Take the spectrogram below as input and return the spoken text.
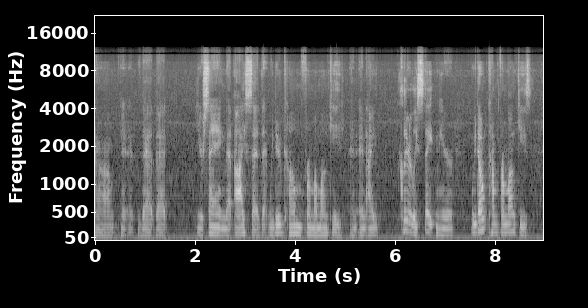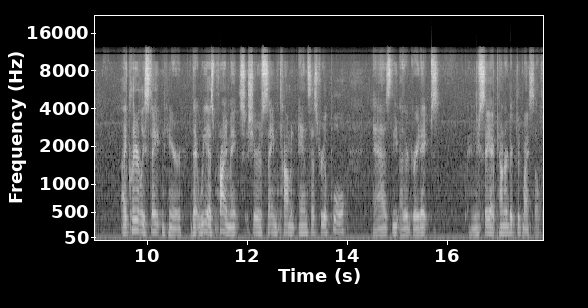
Um, eh, that that you're saying that I said that we do come from a monkey, and, and I clearly state in here we don't come from monkeys. I clearly state in here that we as primates share the same common ancestral pool as the other great apes. And you say I contradicted myself.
